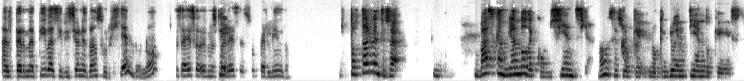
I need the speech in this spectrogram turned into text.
alternativas y visiones van surgiendo, ¿no? O sea, eso me parece súper lindo. Totalmente, o sea, vas cambiando de conciencia, ¿no? Eso es lo que, lo que yo entiendo que es.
